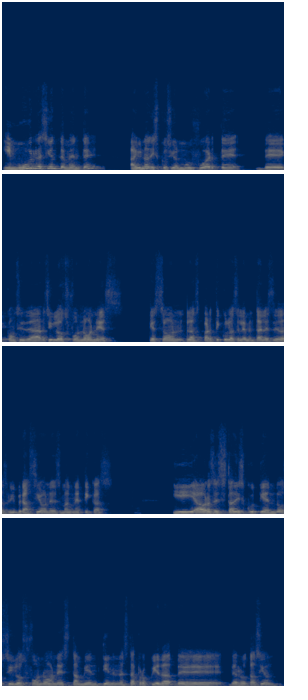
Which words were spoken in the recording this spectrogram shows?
Y muy recientemente hay una discusión muy fuerte de considerar si los fonones, que son las partículas elementales de las vibraciones magnéticas, y ahora se está discutiendo si los fonones también tienen esta propiedad de, de rotación.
